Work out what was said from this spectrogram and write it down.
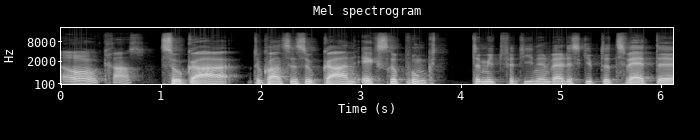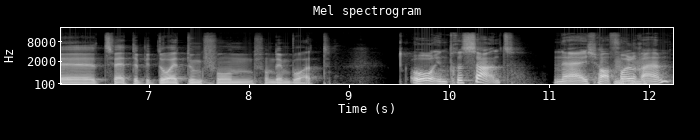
Oh, krass. Sogar, du kannst ja sogar einen extra Punkt damit verdienen, weil es gibt eine zweite, zweite Bedeutung von, von dem Wort. Oh, interessant. Naja, ich hau voll Mhm. rein.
